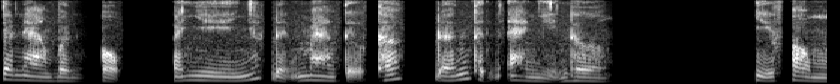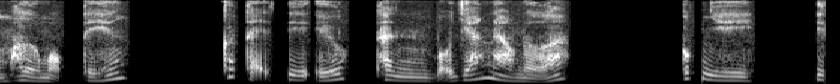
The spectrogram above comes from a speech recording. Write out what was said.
cho nàng bình phục, phải nhi nhất định mang tiểu thất đến thỉnh an nhị nương. Nhị phòng hừ một tiếng, có thể suy yếu thành bộ dáng nào nữa. Úc Nhi, đi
